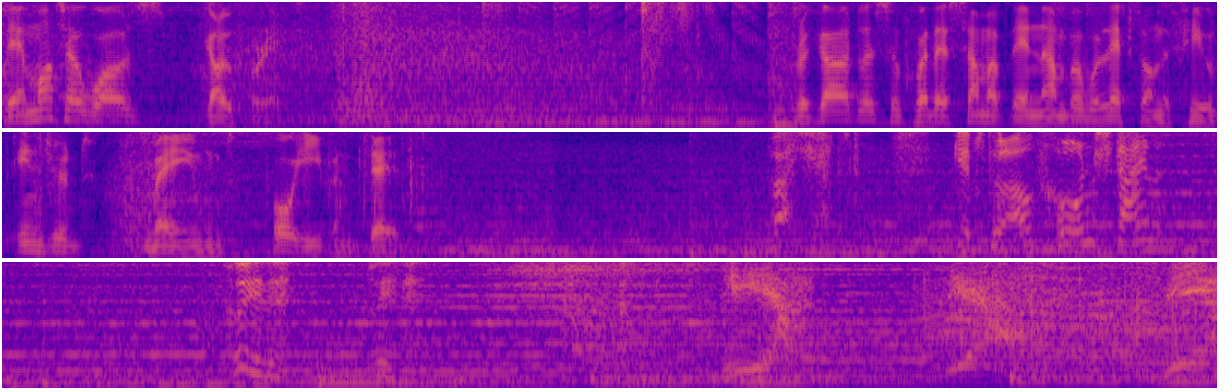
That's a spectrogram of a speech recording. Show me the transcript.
Their motto was, go for it. Regardless of whether some of their number were left on the field injured, maimed, or even dead. Was jetzt? Gibst du auf, Hohenstein? Friede, Friede. Ja! Ja! Ja!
